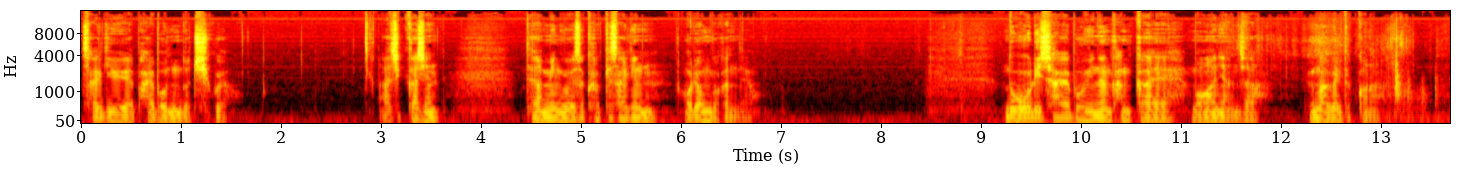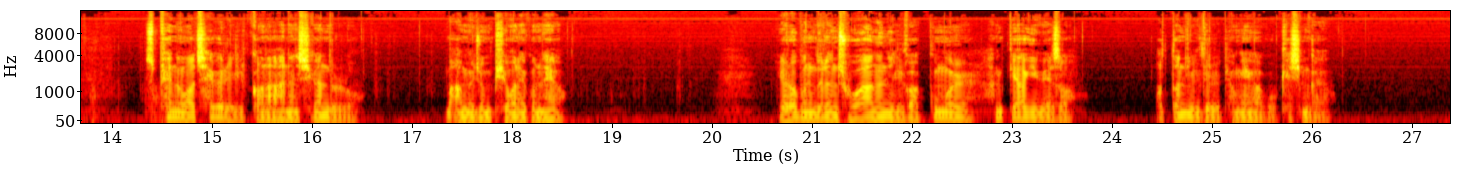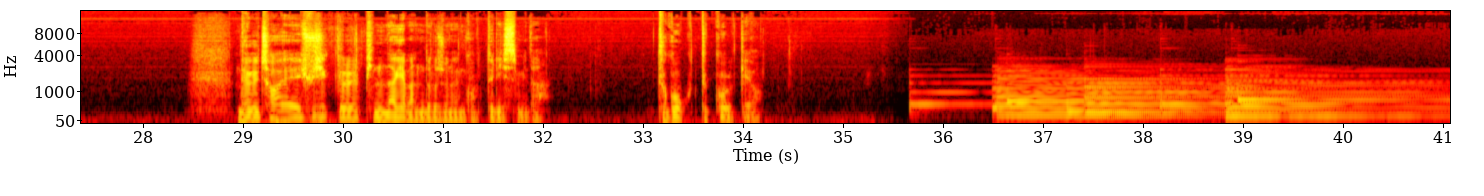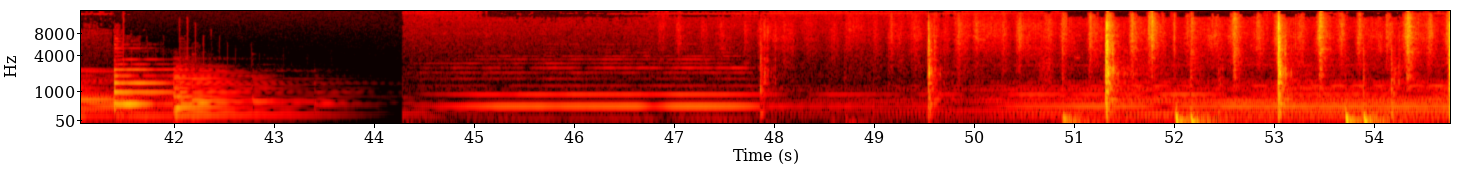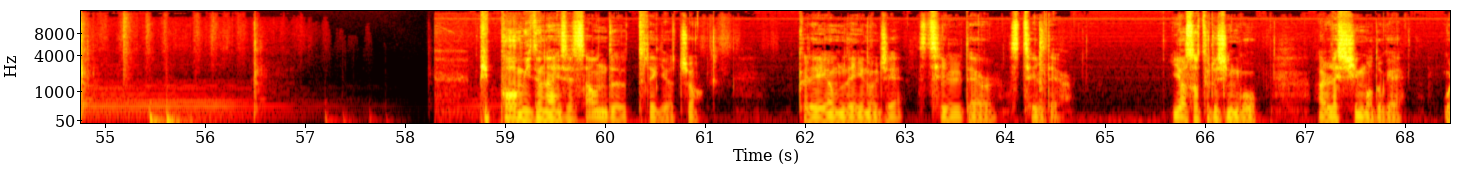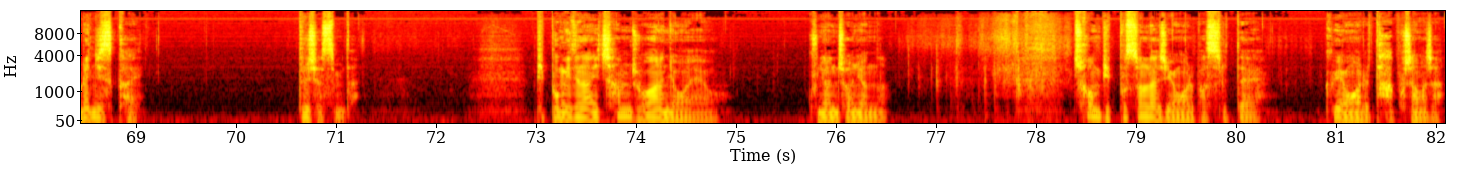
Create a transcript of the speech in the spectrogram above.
살기 위해 발버둥도 치고요. 아직까진 대한민국에서 그렇게 살긴 어려운 것 같네요. 노을이 잘 보이는 강가에 멍하니 앉아 음악을 듣거나 숲에 누워 책을 읽거나 하는 시간들로 마음을 좀 비워내곤 해요. 여러분들은 좋아하는 일과 꿈을 함께하기 위해서 어떤 일들을 병행하고 계신가요? 늘 저의 휴식을 빛나게 만들어주는 곡들이 있습니다. 두 곡 듣고 올게요. 비포 미드나잇의 사운드 트랙이었죠. 그레이엄 레이놀즈의 Still There, Still There 이어서 들으신 곡 알렉시 머독의 Orange Sky 들으셨습니다. 비포 미드나잇 참 좋아하는 영화예요. 9년 전이었나? 처음 비포 선라이즈 영화를 봤을 때 그 영화를 다 보자마자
